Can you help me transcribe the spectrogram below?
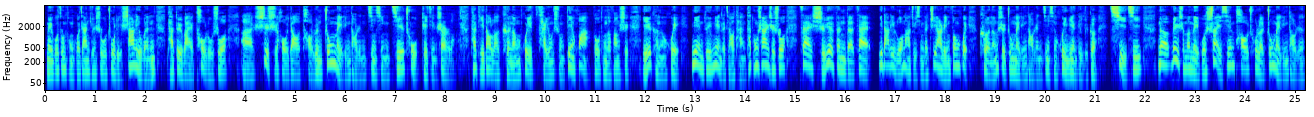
美国总统国家安全事务助理沙利文他对外透露说，啊，是时候要讨论中美领导人进行接触这件事儿了。他提到了可能会采用这种电话沟通的方式，也可能会面对面的交谈。他同时暗示说，在十月份的在意大利罗马举行的 G20 峰会可能是中美领导人进行会面的一个契机。那为什么美国率先抛出了中美领导人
